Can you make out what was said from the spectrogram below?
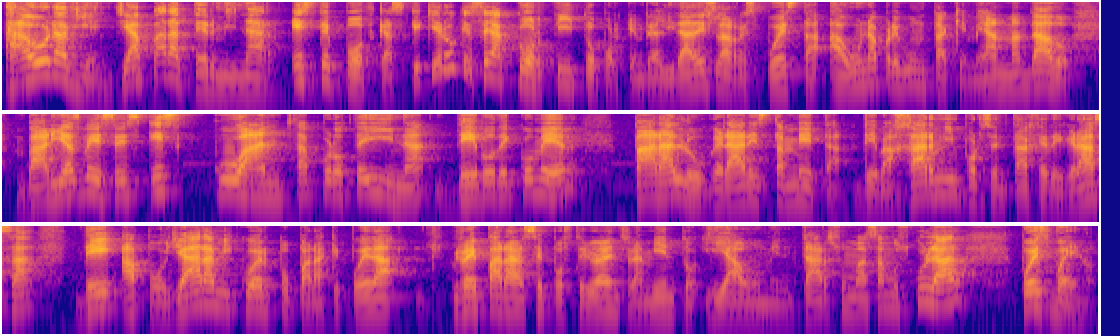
Ahora bien, ya para terminar este podcast, que quiero que sea cortito porque en realidad es la respuesta a una pregunta que me han mandado varias veces, es cuánta proteína debo de comer para lograr esta meta de bajar mi porcentaje de grasa, de apoyar a mi cuerpo para que pueda repararse posterior al entrenamiento y aumentar su masa muscular, pues bueno,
